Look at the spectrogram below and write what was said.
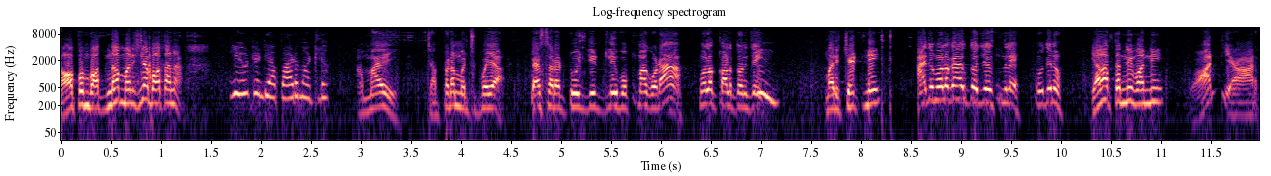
లోపం పోతుందా? మనిషినే పోతానా? ఏమిటండి ఆ పాడు మాటలు? అమ్మాయి చెప్పడం మర్చిపోయా. పెసరట్టు ఇడ్లీ ఉప్మా కూడా ములక్కాళ్ళతో చెయ్యి మరి చట్నీ? అది ములకాయలతో చేస్తుందిలే. నువ్వు తిను. ఎలా తన్ని ఇవన్నీ వాట్ యార్?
